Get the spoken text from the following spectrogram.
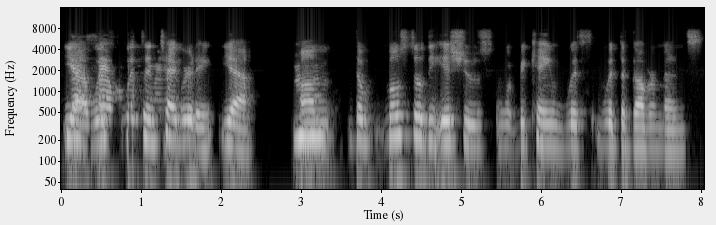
yes, with with integrity. Yeah. Mm-hmm. Um, the most of the issues became with with the governments,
